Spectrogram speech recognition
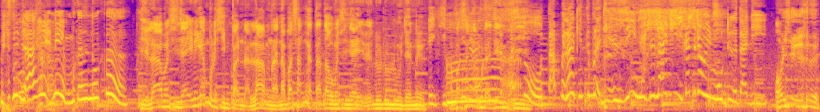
Mesin jahit ni bukan snooker. Yelah mesin jahit ni kan boleh simpan dalam Nak nampak sangat tak tahu mesin jahit dulu-dulu macam mana Eh, kita Nampak sangat budak Gen Z Betul. Tak apalah kita budak Gen Z muda lagi. Kata kahwin muda tadi. Oh ya yeah.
